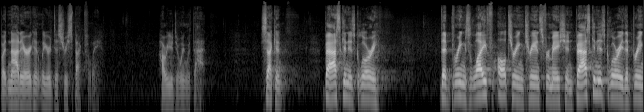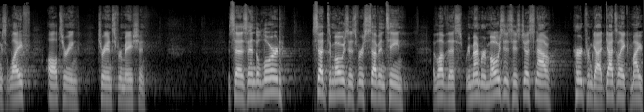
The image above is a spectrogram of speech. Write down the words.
but not arrogantly or disrespectfully. How are you doing with that? Second, bask in his glory that brings life altering transformation. Bask in his glory that brings life altering transformation. It says, And the Lord said to Moses, verse 17, I love this. Remember, Moses has just now heard from God. God's like, My,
